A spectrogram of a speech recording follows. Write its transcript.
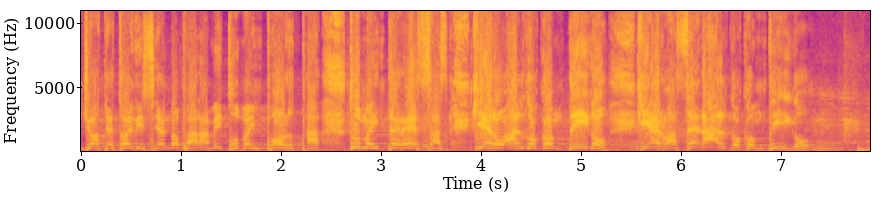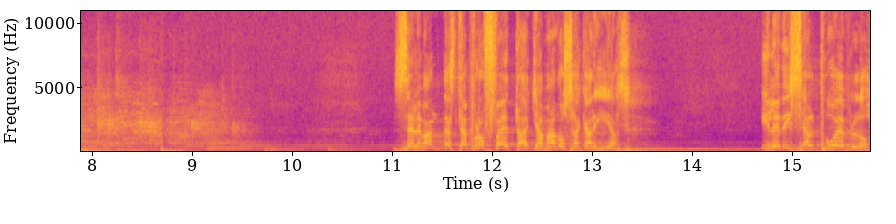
yo te estoy diciendo para mí tú me importa, tú me interesas, quiero algo contigo, quiero hacer algo contigo. Se levanta este profeta llamado Zacarías y le dice al pueblo,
